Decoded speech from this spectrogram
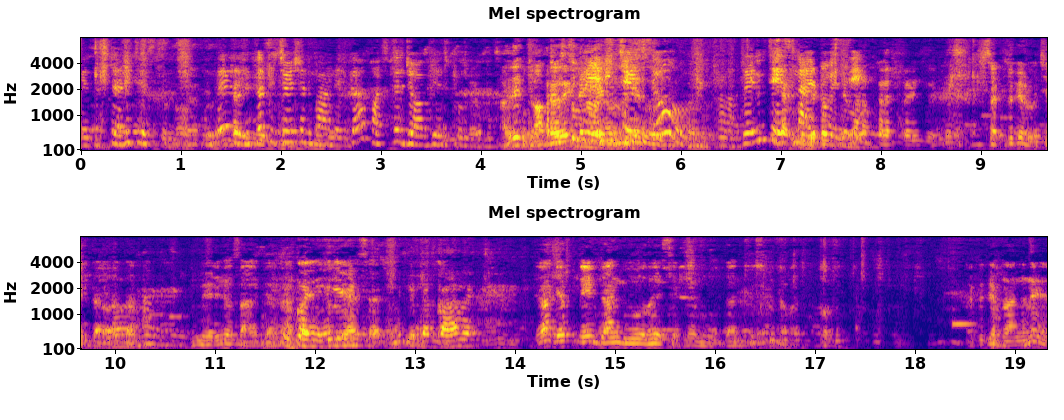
లేదు. స్టడీ చేస్తుంది. అంటే ఇంకా సిచ్యువేషన్ బాగాలేక ఫస్ట్ జాబ్ చేసుకుంటుంది. అదే జాబ్ ట్రైనింగ్ చేస్తూ ట్రైనింగ్ చేసిన అయిపోయింది. సర్టిఫికేట్ వచ్చిన తర్వాత గా సార్ నేను దానికి దాన్ని చూసుకుంటాను సర్టిఫికేట్ రాగానే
